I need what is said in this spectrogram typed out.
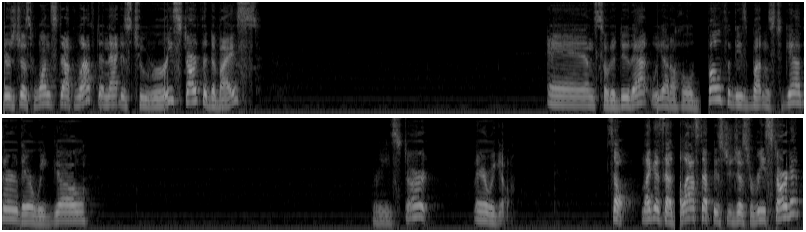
There's just one step left and that is to restart the device. And so to do that, we got to hold both of these buttons together. There we go. Restart. There we go. So, like I said, the last step is to just restart it,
